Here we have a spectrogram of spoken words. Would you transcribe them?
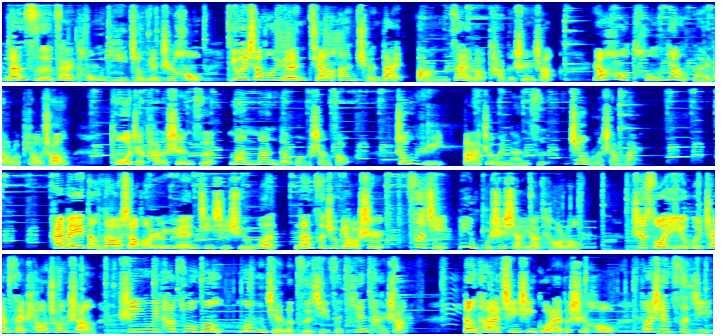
男子在同意救援之后，一位消防员将安全带绑在了他的身上，然后同样来到了飘窗，拖着他的身子慢慢的往上走，终于把这位男子救了上来。还没等到消防人员进行询问，男子就表示自己并不是想要跳楼。之所以会站在飘窗上，是因为他做梦梦见了自己在天台上。当他清醒过来的时候，发现自己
